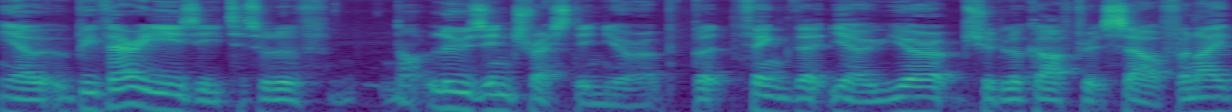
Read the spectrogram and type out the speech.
you know, it would be very easy to sort of not lose interest in Europe, but think that you know Europe should look after itself. And I,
